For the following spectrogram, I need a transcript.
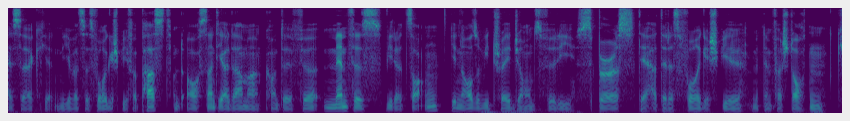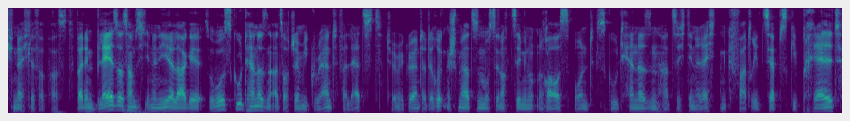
Isaac. Die hatten jeweils das vorige Spiel verpasst. Und auch Santi Aldama konnte für Memphis wieder zocken, genauso wie Trey Jones für die Spurs. Der hatte das vorige Spiel mit einem verstauchten Knöchel verpasst. Bei den Blazers haben sich in der Niederlage sowohl Scoot Henderson als auch Jeremy Grant verletzt. Jeremy Grant hatte Rückenschmerzen, musste nach 10 Minuten raus und Scoot Henderson hat sich den rechten Quadrizeps geprellt.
